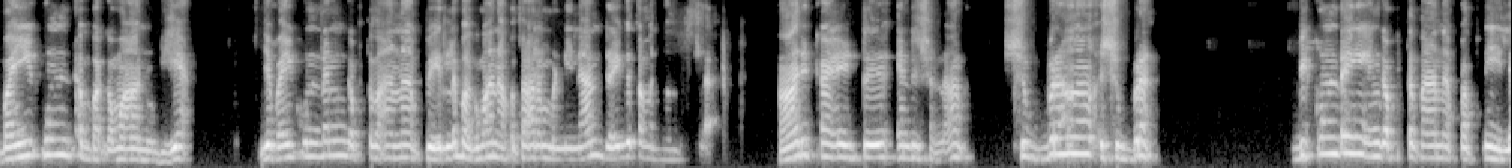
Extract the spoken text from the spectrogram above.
வைகுண்ட பகவானுடைய இந்த வைகுண்டன்கப்பட்டதான பேர்ல பகவான் அவதாரம் பண்ணினான் தெய்வத்தமன் வந்துல ஆருக்காயிட்டு என்று சொன்னார் சுப்ரா சுப்ரன் விகுண்டை எங்கப்பட்டதான பத்னியில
